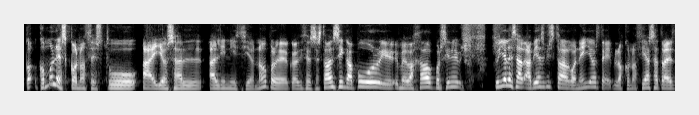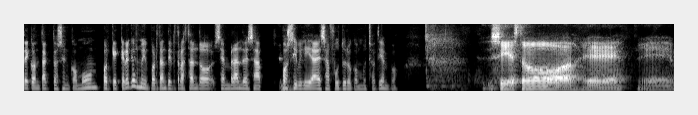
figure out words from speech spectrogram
¿Cómo les conoces tú a ellos al, inicio? ¿no? Porque dices, estaba en Singapur y me bajaba por cine. ¿Tú ya les habías visto algo en ellos? ¿Los conocías a través de contactos en común? Porque creo que es muy importante ir trazando, sembrando esa posibilidad, ese futuro con mucho tiempo. Sí, esto, eh, eh,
